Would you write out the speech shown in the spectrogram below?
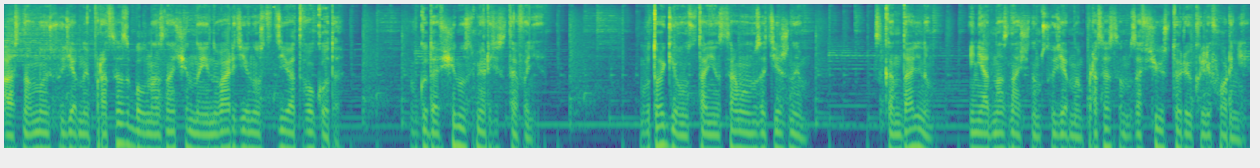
а основной судебный процесс был назначен на январь 99 -го года, в годовщину смерти Стефани. В итоге он станет самым затяжным, скандальным и неоднозначным судебным процессом за всю историю Калифорнии.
